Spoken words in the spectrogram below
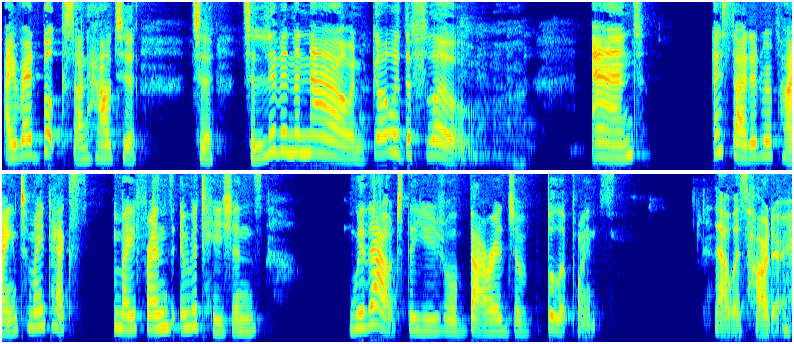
I read books on how to, to, to live in the now and go with the flow. And I started replying to my texts, my friends' invitations without the usual barrage of bullet points. That was harder.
